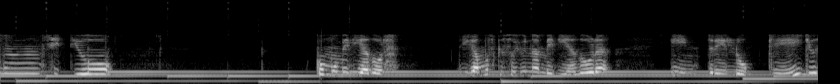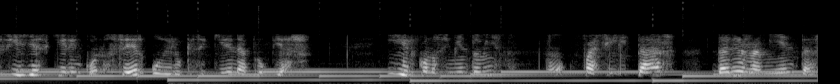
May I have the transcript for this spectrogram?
un sitio como mediadora. Digamos que soy una mediadora entre lo que ellos y ellas quieren conocer o de lo que se quieren apropiar y el conocimiento mismo facilitar, dar herramientas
